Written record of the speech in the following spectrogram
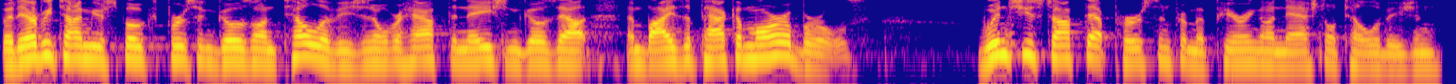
But every time your spokesperson goes on television, over half the nation goes out and buys a pack of Marlboros. Wouldn't you stop that person from appearing on national television?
